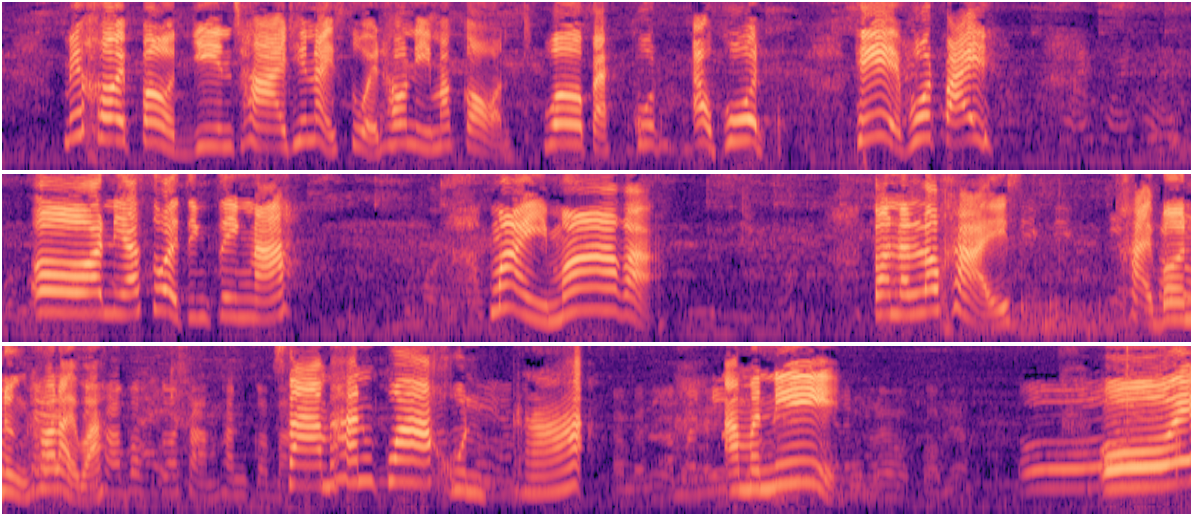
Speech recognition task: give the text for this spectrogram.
ๆ ไม่เคยเปิดยีนชายที่ไหนสวยเท่านี้มาก่อน เวอร์ไปพูดเอ้าพูด พี่พูดไปเอออันเนี้ยสวยจริง ๆนะ ใหม่มากอะ่ะ ตอนนั้นเราขาย ขายเบอร์หนึ่งเท่าไหร่วะเขาบอกตัวสามพันกว่าบาทสามพันกว่าคุณพระเอามานี่อามานี่ โอ้โอ้ย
